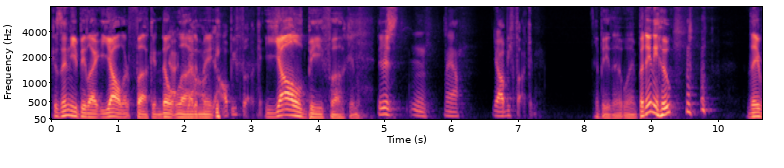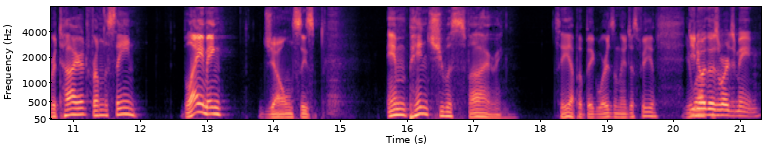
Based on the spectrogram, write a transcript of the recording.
Because then you'd be like, y'all are fucking. Don't lie to me. Y'all be fucking. Y'all be fucking. There's, mm, yeah, y'all be fucking. It'd be that way. But anywho, they retired from the scene, blaming Johnse's impetuous firing. See, I put big words in there just for you. Do you know what those words mean,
